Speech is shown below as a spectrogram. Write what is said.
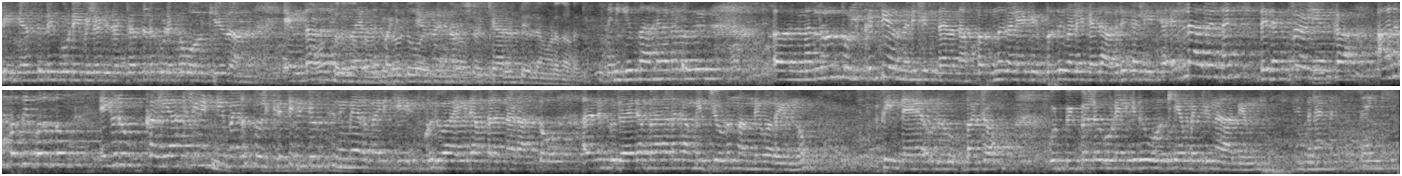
സീനിയേഴ്സിന്റെ കൂടെയും വലിയ ഡയറക്ടേഴ്സിന്റെ കൂടെയൊക്കെ ഒക്കെ വർക്ക് ചെയ്തതാണ്. എന്താണ് ഗുരുവായൂരിൽ പഠിച്ചതെന്ന് എന്നോട് ചോദിക്കാറുണ്ട് എനിക്ക് പറയാനുള്ളത് നല്ലൊരു തൊലിക്കെട്ടിയായിരുന്നു എനിക്ക് ഉണ്ടായിരുന്നത് അപ്പുറത്ത് കളിയാക്കുക ഇപ്പുറത്ത് കളിയാക്കുക അവർ കളിയാക്കുക എല്ലാവരും തന്നെ ഡയറക്ടർ കളിയാക്കുക അങ്ങനെ അപ്പുറത്തും ഇപ്പുറത്തും എനിക്കൊരു കളിയാക്കൽ കിട്ടി ഭയങ്കര തൊലിക്കെട്ടി കിട്ടിയ ഒരു സിനിമയായിരുന്നു എനിക്ക് ഗുരുവായൂർ അമ്പലം നട സോ അതിന് ഗുരുവായൂർ അമ്പലം നട കമ്മിറ്റിയോട് നന്ദി പറയുന്നു. പിന്നെ ഒരു ബഞ്ച് ഓഫ് ഗുഡ് പീപ്പിളിന്റെ കൂടെ എനിക്കിത് വർക്ക് ചെയ്യാൻ പറ്റുന്ന ആദ്യം. ഇവരാണ്. താങ്ക് യു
